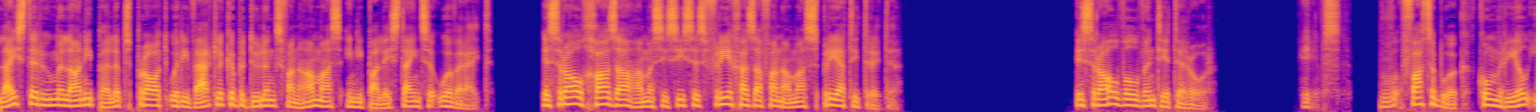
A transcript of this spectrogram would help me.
Luister hoe Melanie Phillips praat oor die werklike bedoelings van Hamas en die Palestynse owerheid. Israel Gaza Hamasisies is vrye Gaza van Hamas spreatitrette. Israel wil wind terror. Hips. Facebook kom reël 1031990844829370.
